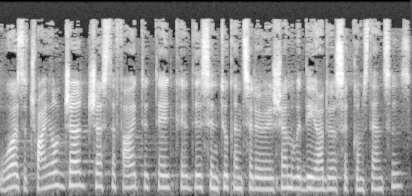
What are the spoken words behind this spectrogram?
Was the trial judge justified to take this into consideration with the other circumstances?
